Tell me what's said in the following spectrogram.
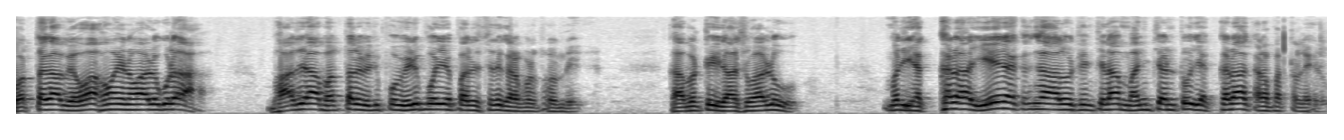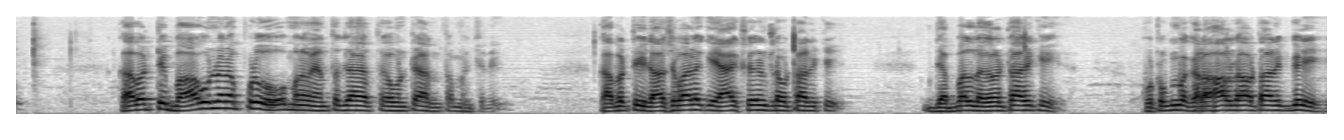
కొత్తగా వివాహమైన వాళ్ళు కూడా భార్యాభర్తలు విడిపో విడిపోయే పరిస్థితి కనపడుతుంది. కాబట్టి ఈ రాశి వాళ్ళు మరి ఎక్కడ ఏ రకంగా ఆలోచించినా మంచి అంటూ ఎక్కడా కనపట్టలేరు. కాబట్టి బాగుండనప్పుడు మనం ఎంత జాగ్రత్తగా ఉంటే అంత మంచిది. కాబట్టి ఈ రాశి వాళ్ళకి యాక్సిడెంట్లు అవటానికి దెబ్బలు తగలటానికి కుటుంబ కలహాలు రావటానికి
